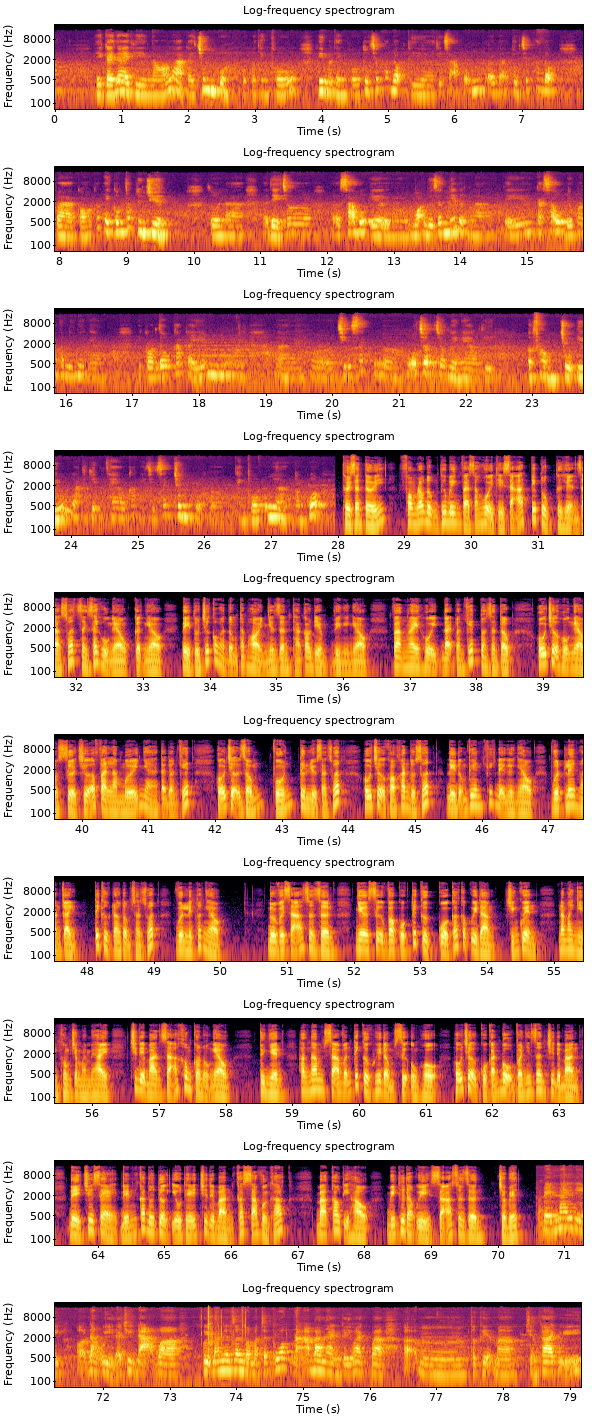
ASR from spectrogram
Thì cái này thì nó là cái chung của của, của thành phố. Khi mà thành phố tổ chức phát động thì thị xã cũng đã tổ chức phát động và có các cái công tác tuyên truyền. Rồi là để cho ờ, xã hội ờ, mọi người dân biết được là cái cả xã hội đều quan tâm đến người nghèo. Thì còn đâu các cái uh, chính sách uh, hỗ trợ cho người nghèo thì ở phòng chủ yếu là thực hiện theo các cái chính sách chung của ờ, thành phố cũng như là toàn quốc. Thời gian tới, Phòng Lao động Thương binh và Xã hội thị xã tiếp tục thực hiện ra soát danh sách hộ nghèo, cận nghèo để tổ chức các hoạt động thăm hỏi nhân dân tháng cao điểm vì người nghèo và ngày hội đại đoàn kết toàn dân tộc, hỗ trợ hộ nghèo sửa chữa và làm mới nhà đại đoàn kết, hỗ trợ giống, vốn, tư liệu sản xuất, hỗ trợ khó khăn đột xuất để động viên khích lệ người nghèo vượt lên hoàn cảnh, tích cực lao động sản xuất, vươn lên thoát nghèo, Đối với xã Xuân Sơn, nhờ sự vào cuộc tích cực của các cấp ủy đảng, chính quyền, năm 2022, trên địa bàn xã không còn hộ nghèo. Tuy nhiên, hàng năm xã vẫn tích cực huy động sự ủng hộ, hỗ trợ của cán bộ và nhân dân trên địa bàn để chia sẻ đến các đối tượng yếu thế trên địa bàn các xã phường khác. Bà Cao Thị Hào, Bí thư Đảng ủy xã Xuân Sơn cho biết. Đến nay thì ờ, Đảng ủy đã chỉ đạo và Ủy ban nhân dân và mặt trận quốc đã ban hành kế hoạch và uh, thực hiện mà triển khai quỹ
